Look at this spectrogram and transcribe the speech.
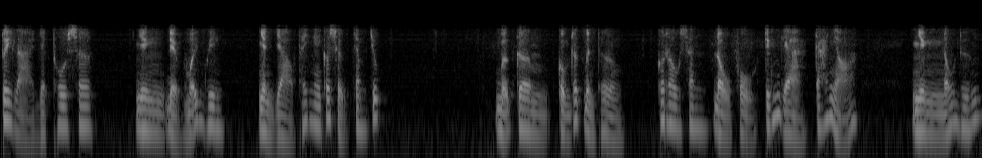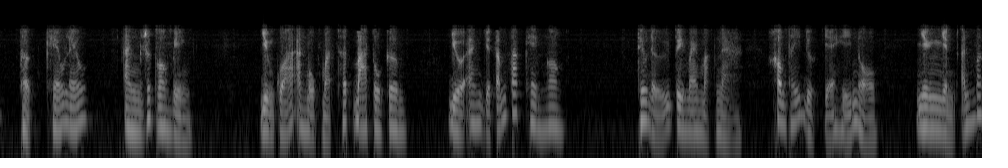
tuy là vật thô sơ, nhưng đều mới nguyên, nhìn vào thấy ngay có sự chăm chút. Bữa cơm cũng rất bình thường, có rau xanh, đậu phụ, trứng gà, cá nhỏ, nhưng nấu nướng thật khéo léo, ăn rất ngon miệng. Dương Quá ăn một mạch hết ba tô cơm, vừa ăn vừa tắm tắt khen ngon. Thiếu nữ tuy mang mặt nạ, không thấy được vẻ hỉ nộ, nhưng nhìn ánh mắt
